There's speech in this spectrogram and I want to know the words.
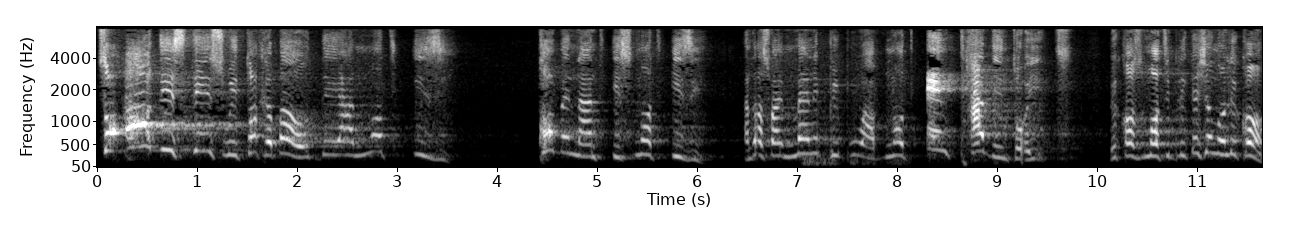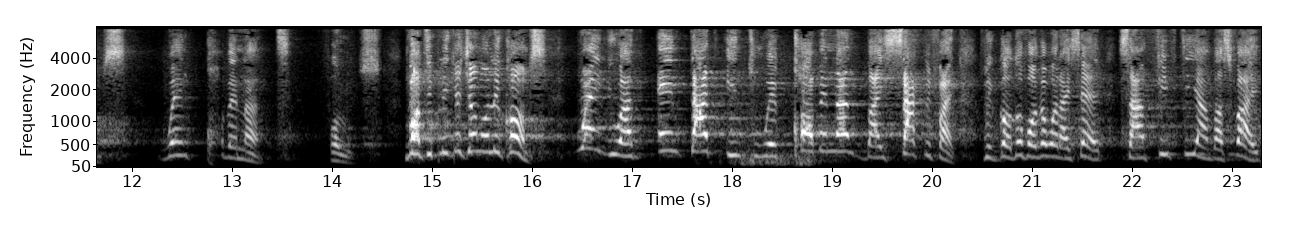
So all these things we talk about, they are not easy. Covenant is not easy. And that's why many people have not entered into it. Because multiplication only comes when covenant follows. Multiplication only comes when you have entered into a covenant by sacrifice with God. Don't forget what I said. Psalm 50 and verse 5.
